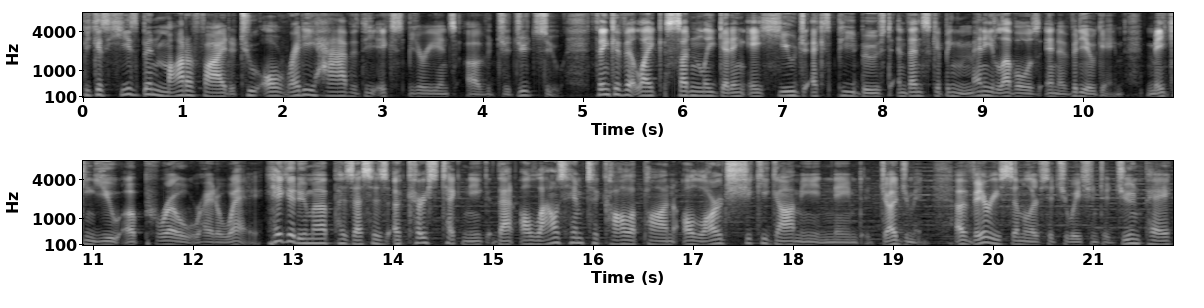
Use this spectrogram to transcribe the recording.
because he's been modified to already have the experience of Jujutsu. Think of it like suddenly suddenly getting a huge XP boost and then skipping many levels in a video game, making you a pro right away. Higuruma possesses a curse technique that allows him to call upon a large Shikigami named Judgment, a very similar situation to Junpei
